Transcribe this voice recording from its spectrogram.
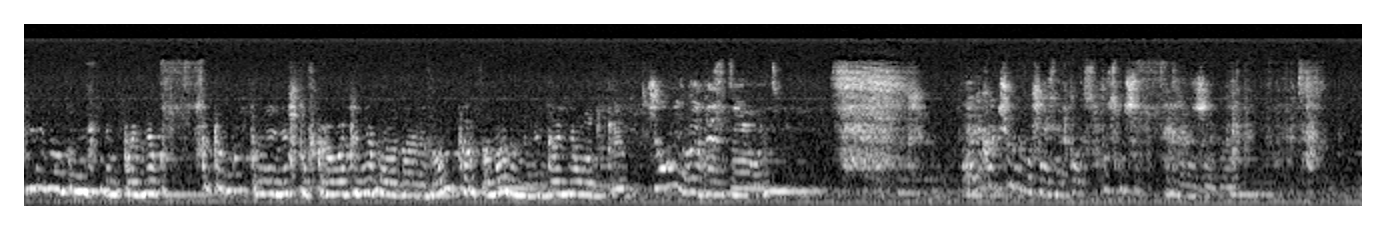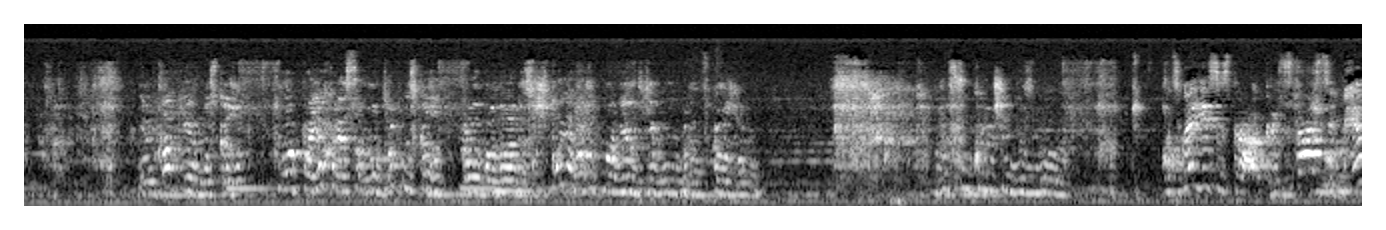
Я не могу с ним понять, потому что мне никто в кровати не было анализа. Он персонально не дает, блин. Что мне надо сделать? Я не хочу его жизни, пусть пусть лучше блин, живет. И как я ему скажу? Вот поехали со мной, вдруг мне скажут проба анализа. Что я в этот момент ему, блин, скажу? Да фу, короче, не знаю. У тебя есть сестра. Представь себе, Я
